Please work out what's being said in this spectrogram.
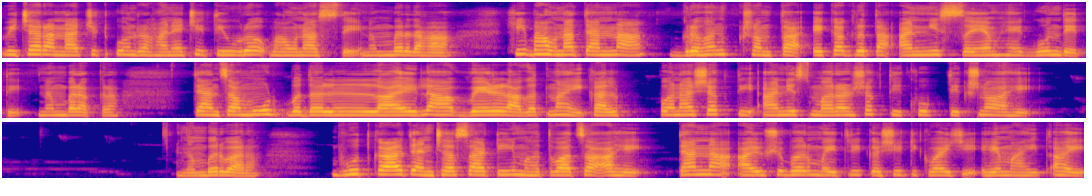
विचारांना चिटकून राहण्याची तीव्र भावना असते. नंबर दहा ही भावना त्यांना ग्रहण क्षमता एकाग्रता आणि संयम हे गुण देते. नंबर अकरा त्यांचा मूड बदलायला वेळ लागत नाही. कल्पनाशक्ती आणि स्मरणशक्ती खूप तीक्ष्ण आहे. नंबर बारा भूतकाळ त्यांच्यासाठी महत्त्वाचा आहे. त्यांना आयुष्यभर मैत्री कशी टिकवायची हे माहीत आहे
